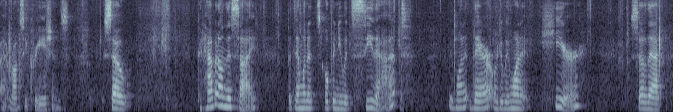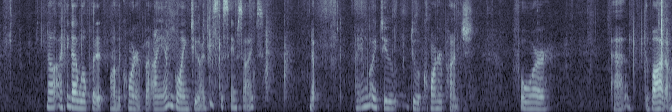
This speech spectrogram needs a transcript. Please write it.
at Roxy Creations. So could have it on this side, but then when it's open you would see that. We want it there or do we want it here so that no, I think I will put it on the corner, but I am going to, are these the same size? No. I am going to do a corner punch for uh, the bottom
